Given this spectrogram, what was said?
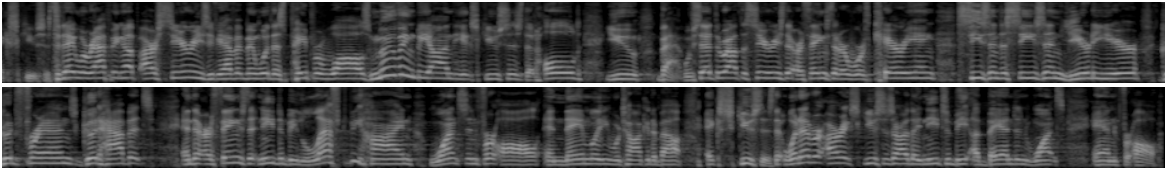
excuses. Today, we're wrapping up our series, if you haven't been with us, Paper Walls, moving beyond the excuses that hold you back. We've said throughout the series there are things that are worth carrying season to season, year to year, good friends, good habits, and there are things that need to be left behind once and for all. And namely, we're talking about excuses, that whatever our excuses are, they need to be abandoned once and for all.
